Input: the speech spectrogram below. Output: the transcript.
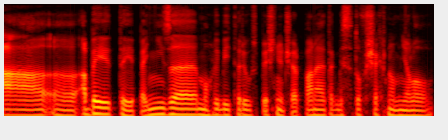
a eh, aby ty peníze mohly být tedy úspěšně čerpané, tak by se to všechno mělo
